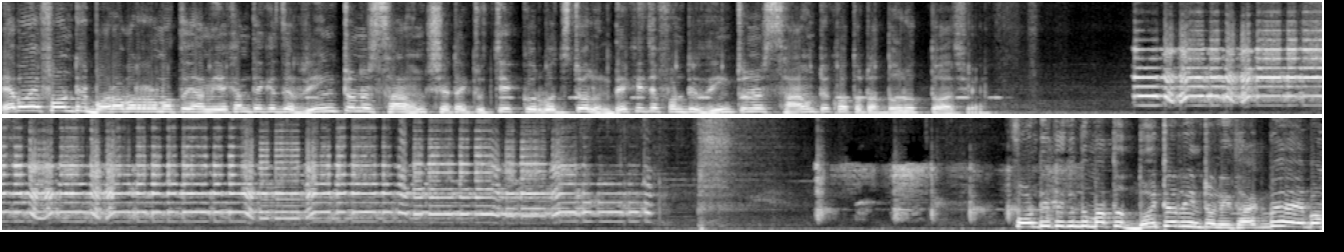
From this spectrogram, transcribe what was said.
এবং এই ফোনটির বরাবরের মতোই আমি এখান থেকে যে রিংটোনের সাউন্ড, সেটা একটু চেক করব। চলুন, দেখি যে ফোনটির রিংটোনের সাউন্ডে কতটা দূরত্ব আছে। ফোনটিতে কিন্তু মাত্র দুইটা রিংটোনই থাকবে এবং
